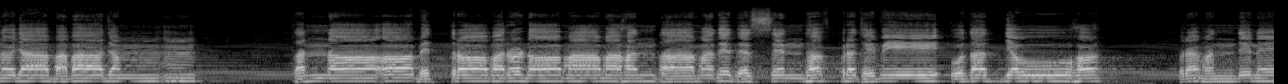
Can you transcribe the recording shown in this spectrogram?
नुजा भवाजम्। तन्नो मित्रो वरुणो मामहन्तामदितिः सिन्धः पृथिवी उदद्यौः। प्रमन्दिने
